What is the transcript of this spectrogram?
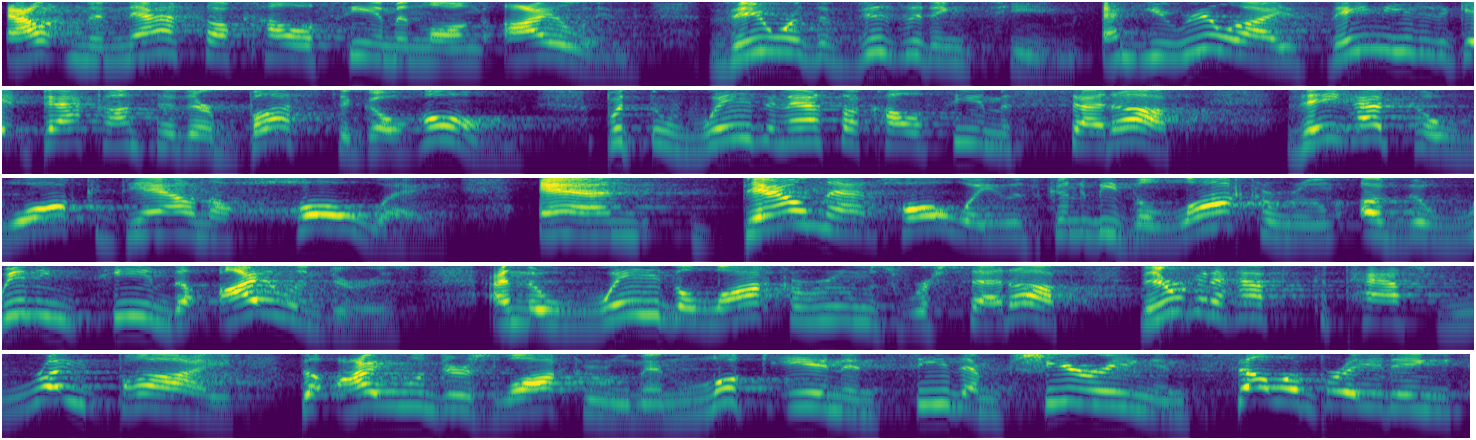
out in the Nassau Coliseum in Long Island. They were the visiting team, and he realized they needed to get back onto their bus to go home. But the way the Nassau Coliseum is set up, they had to walk down a hallway. And down that hallway was going to be the locker room of the winning team, the Islanders. And the way the locker rooms were set up, they were going to have to pass right by the Islanders' locker room and look in and see them cheering and celebrating,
